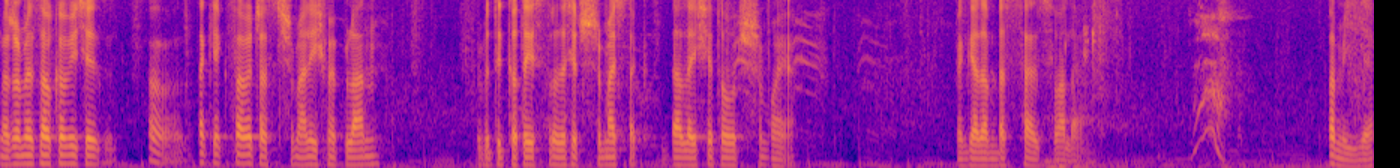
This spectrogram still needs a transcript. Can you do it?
Możemy całkowicie, tak jak cały czas trzymaliśmy plan, żeby tylko tej strony się trzymać, tak dalej się to utrzymuje. Gadam bez sensu, ale... Familię.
